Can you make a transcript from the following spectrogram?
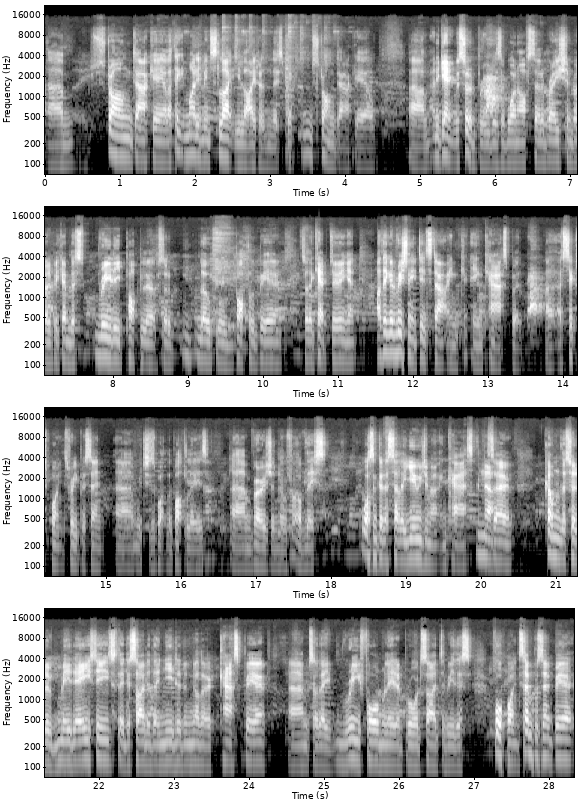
Um, strong dark ale. I think it might have been slightly lighter than this, but strong dark ale. Um, and again, it was sort of brewed as a one-off celebration, but it became this really popular sort of local bottled beer. So they kept doing it. I think originally it did start in, in cask, but uh, a 6.3%, um, which is what the bottle is, um, version of, of this, wasn't going to sell a huge amount in cask. No. So come the sort of mid 80s, they decided they needed another cask beer. Um, so they reformulated Broadside to be this 4.7% beer,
